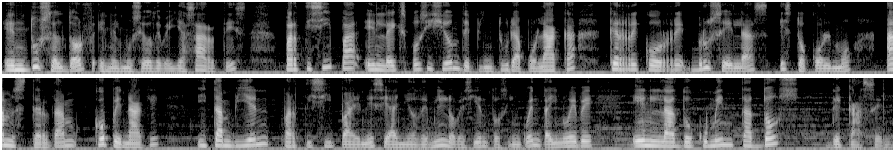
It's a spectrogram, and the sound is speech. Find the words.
en Düsseldorf, en el Museo de Bellas Artes, participa en la exposición de pintura polaca que recorre Bruselas, Estocolmo, Ámsterdam, Copenhague y también participa en ese año de 1959 en la Documenta 2 de Kassel.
